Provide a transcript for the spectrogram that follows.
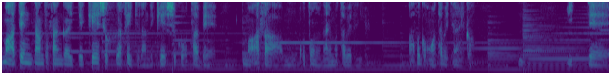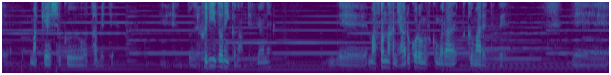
まあ、アテンダントさんがいて、軽食がついてたんで、軽食を食べ、まあ、朝、もうほとんど何も食べずに、朝ごはんは食べてないか。うん。行って、まあ、軽食を食べて、えー、っとで、フリードリンクなんですよね。で、まあ、その中にアルコールも含ま含まれてて、え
